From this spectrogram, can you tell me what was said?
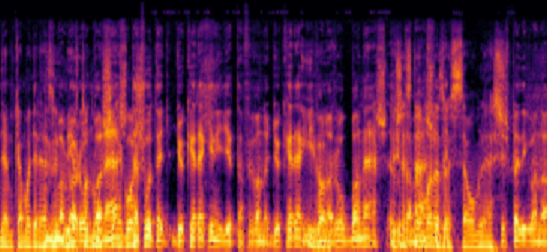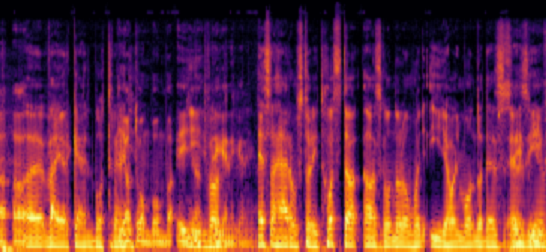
nem kell magyarázni, hogy miért robbanás, tanulságos. tehát volt egy gyökerek, én így értem fel, van a gyökerek, Így van. van. a robbanás, ez és ott a aztán van az második, összeomlás. és pedig van a, a, a Wirecard botrány. atombomba. Így, Így van. Igen, igen, igen. Ezt a három sztorit hozta, azt gondolom, hogy így, ahogy mondod, ez, Szép ez ív. ilyen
